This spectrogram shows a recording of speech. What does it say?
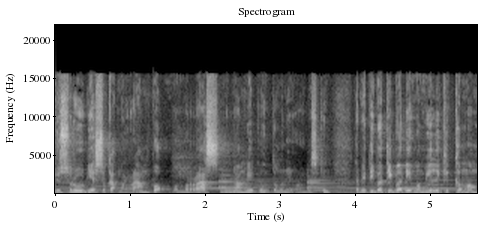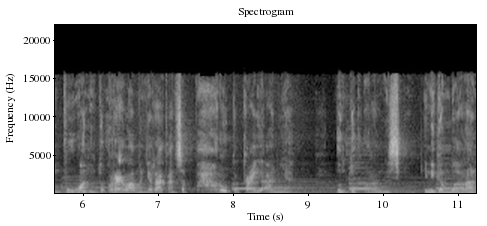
Justru dia suka merampok, memeras, mengambil keuntungan dari orang miskin. Tapi tiba-tiba dia memiliki kemampuan untuk rela menyerahkan separuh kekayaannya untuk orang miskin. Ini gambaran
